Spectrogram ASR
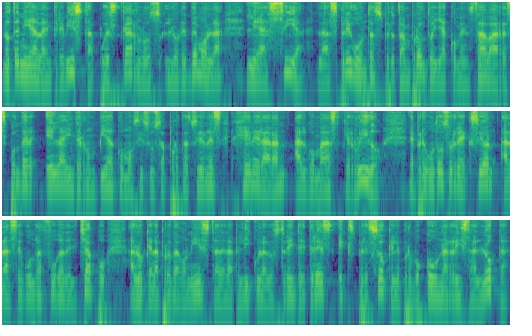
no tenía la entrevista, pues Carlos Loret de Mola le hacía las preguntas, pero tan pronto ella comenzaba a responder, él la interrumpía como si sus aportaciones generaran algo más que ruido. Le preguntó su reacción a la segunda fuga del Chapo, a lo que la protagonista de la película Los 33 expresó que le provocó una risa loca,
